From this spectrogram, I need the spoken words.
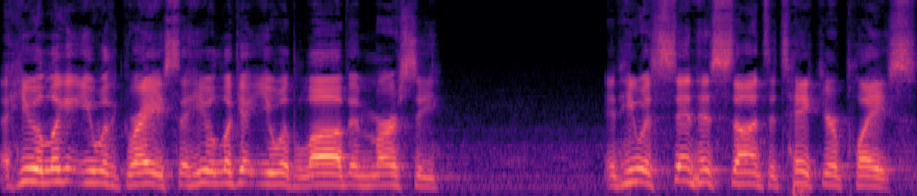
that He would look at you with grace, that He would look at you with love and mercy, and He would send His Son to take your place.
